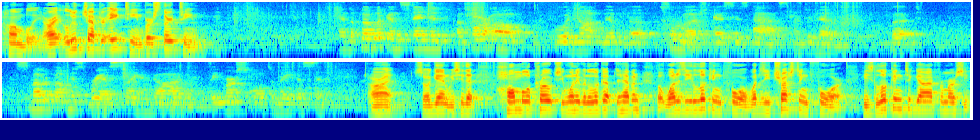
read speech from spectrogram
humbly. All right, Luke chapter 18, verse 13. The publican standing afar off would not lift up so much as his eyes unto heaven, but smote upon his breast, saying, God, be merciful to me, a sinner. All right. So again, we see that humble approach. He won't even look up to heaven, but what is he looking for? What is he trusting for? He's looking to God for mercy.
